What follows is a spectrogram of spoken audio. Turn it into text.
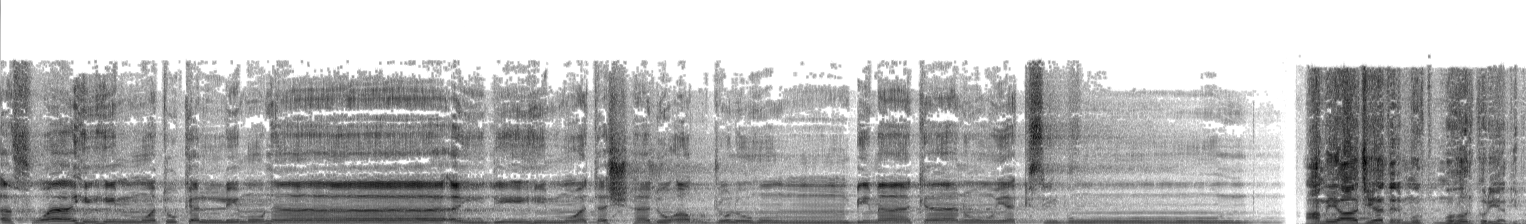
افواههم وتكلمنا ايديهم وتشهد ارجلهم بما كانوا يكسبون আমি আজ ইহাদের মুখ মোহর করিয়া দিব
